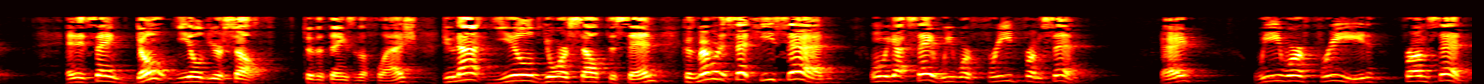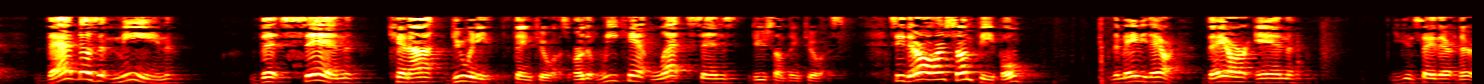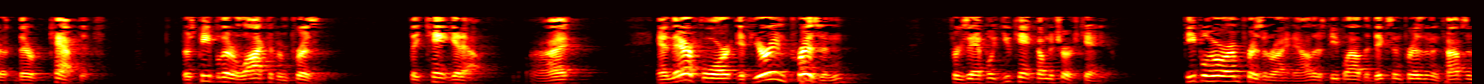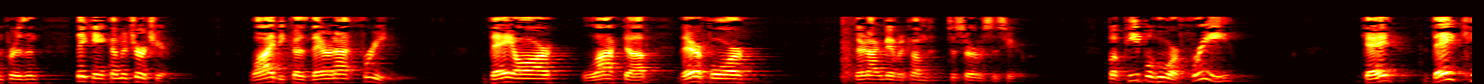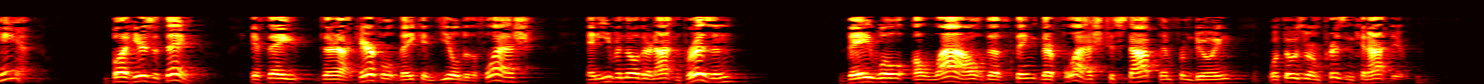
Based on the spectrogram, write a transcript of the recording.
And it's saying, don't yield yourself to the things of the flesh. Do not yield yourself to sin. Because remember what it said? He said, When we got saved, we were freed from sin. Okay? We were freed from sin. That doesn't mean that sin cannot do anything to us or that we can't let sins do something to us. See, there are some people that maybe they are. They are in, you can say they're, they're, they're captive. There's people that are locked up in prison. They can't get out. Alright? And therefore, if you're in prison, for example, you can't come to church, can you? People who are in prison right now, there's people out at the Dixon prison and Thomson prison, they can't come to church here. Why? Because they're not free. They are locked up. Therefore, they're not going to be able to come to services here. But people who are free, okay, they can. But here's the thing. If they, they're not careful, they can yield to the flesh, and even though they're not in prison, they will allow the thing, their flesh to stop them from doing what those who are in prison cannot do.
